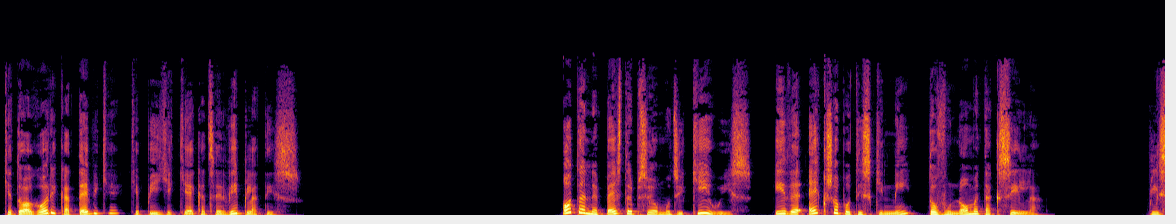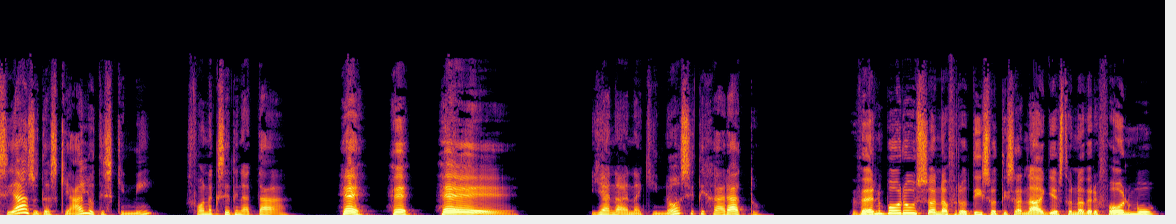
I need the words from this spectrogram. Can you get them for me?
και το αγόρι κατέβηκε και πήγε και έκατσε δίπλα της. Όταν επέστρεψε ο Μουτζικίουις, είδε έξω από τη σκηνή το βουνό με τα ξύλα. Πλησιάζοντας και άλλο τη σκηνή, φώναξε δυνατά «Χε, χε, χε» για να ανακοινώσει τη χαρά του. «Δεν μπορούσα να φροντίσω τις ανάγκες των αδερφών μου»,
